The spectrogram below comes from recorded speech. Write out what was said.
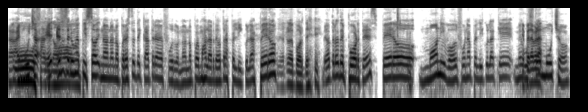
Hay Uh, muchas. E- no. Eso sería un episodio. No, no, no, pero esto es de cátedra de fútbol. No, no podemos hablar de otras películas, pero De otro deporte. de otros deportes. Pero Moneyball fue una película que me Espera, gustó espera. mucho.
